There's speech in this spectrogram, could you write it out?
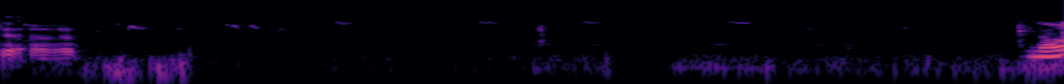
Uh-oh. No.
